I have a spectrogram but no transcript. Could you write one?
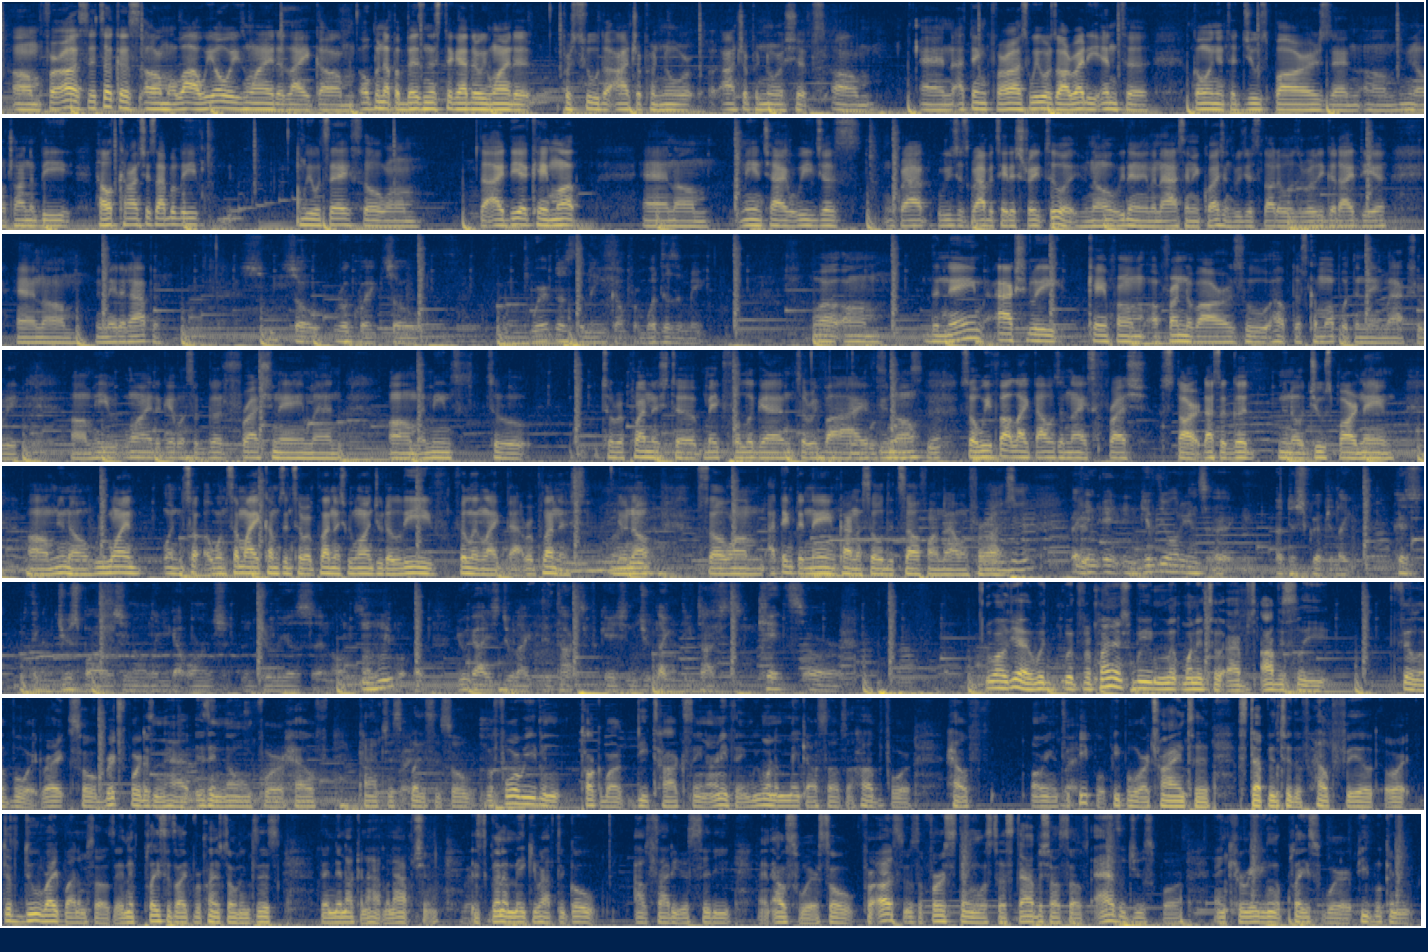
um, for us, it took us um, a while. We always wanted to like um, open up a business together. We wanted to pursue the entrepreneur entrepreneurships. And I think for us, we was already into going into juice bars and um, you know trying to be health conscious. I believe we would say. So um, the idea came up, and um, me and Chag, we just grab, we just gravitated straight to it. You know, we didn't even ask any questions. We just thought it was a really good idea, and um, we made it happen. So real quick. So where does the name come from? What does it mean? Well, um, the name actually came from a friend of ours who helped us come up with the name. Actually, um, he wanted to give us a good, fresh name, and um, it means to to replenish, to make full again, to revive. You know. Yeah. So we felt like that was a nice, fresh start. That's a good, you know, juice bar name. Um, you know, we wanted when so, when somebody comes in to replenish, we wanted you to leave feeling like that, replenished. You know. So um, I think the name kind of sold itself on that one for us. Right, and, and, and give the audience a, a description, like, because you think of juice bars, you know, like you got Orange Julius and all these other people, but you guys do like detoxification, ju- like detox kits or Well, yeah, with with replenish, we wanted to obviously fill a void, right? So Bridgeport doesn't have isn't known for health conscious places. So before we even talk about detoxing or anything, we want to make ourselves a hub for health oriented Right. people, people who are trying to step into the health field or just do right by themselves. And if places like Replenish don't exist, then they're not going to have an option. It's going to make you have to go outside of your city and elsewhere. So for us, it was the first thing was to establish ourselves as a juice bar and creating a place where people can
